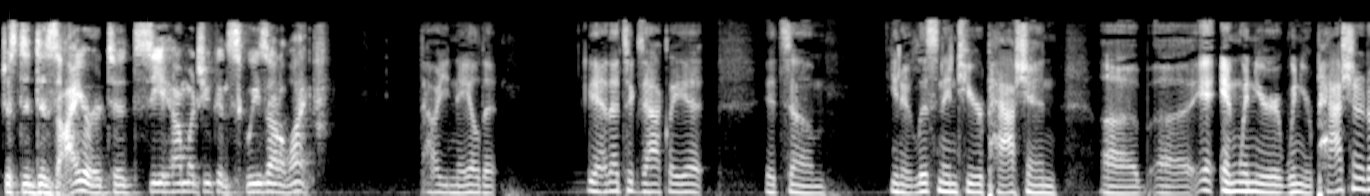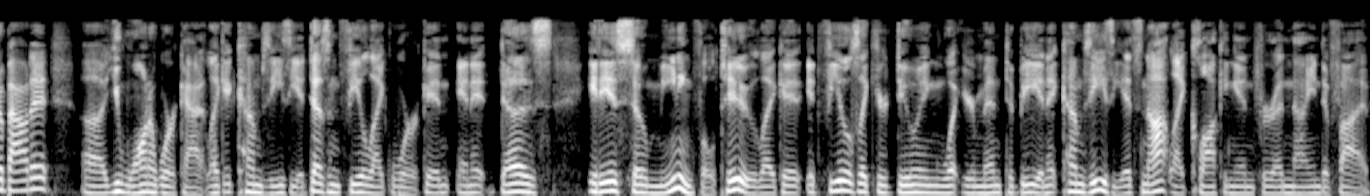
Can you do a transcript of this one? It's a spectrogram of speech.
just a desire to see how much you can squeeze out of life. How oh, you nailed it. Yeah, that's exactly it. It's um, you know, listening to your passion. Uh, uh, and when you're when you're passionate about it, uh, you want to work at it. Like it comes easy. It doesn't feel like work, and and it does. It is so meaningful too. Like it it feels like you're doing what you're meant to be, and it comes easy. It's not like clocking in for a nine to five.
